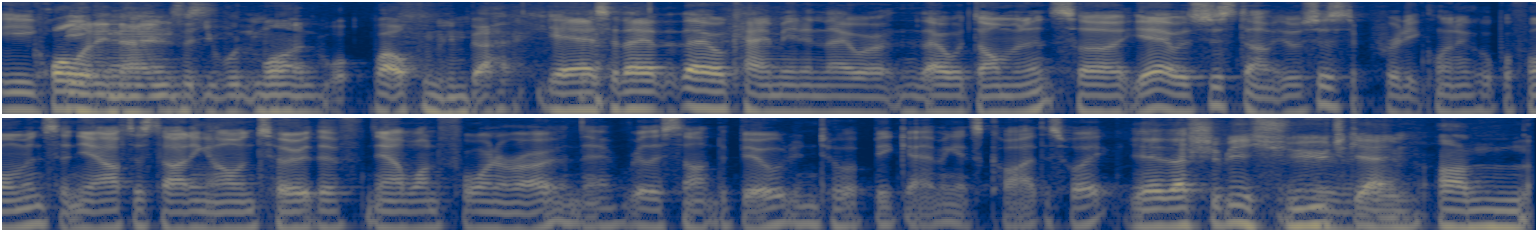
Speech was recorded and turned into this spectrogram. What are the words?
Big, quality big names that you wouldn't mind w- welcoming back. Yeah, so they they all came in and they were they were dominant. So yeah, it was just um it was just a pretty clinical performance. And yeah, after starting 0 2, they've now won four in a row, and they're really starting to build into a big game against Kai this week. Yeah, that should be a huge game on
